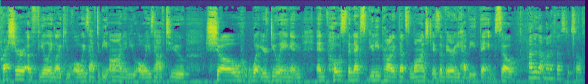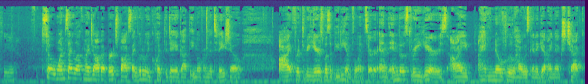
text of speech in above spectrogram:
pressure of feeling like you always have to be on and you always have to show what you're doing and and post the next beauty product that's launched is a very heavy thing. So How did that manifest itself for you? so once I left my job at Birchbox, I literally quit the day I got the email from the Today Show. I for three years was a beauty influencer, and in those three years, I I had no clue how I was going to get my next check.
